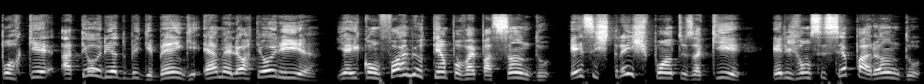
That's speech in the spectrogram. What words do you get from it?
porque a teoria do Big Bang é a melhor teoria. E aí, conforme o tempo vai passando, esses três pontos aqui eles vão se separando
